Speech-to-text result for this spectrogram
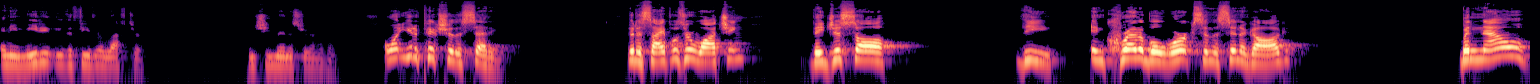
And immediately the fever left her. And she ministered unto them. I want you to picture the setting. The disciples are watching. They just saw the incredible works in the synagogue. But now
